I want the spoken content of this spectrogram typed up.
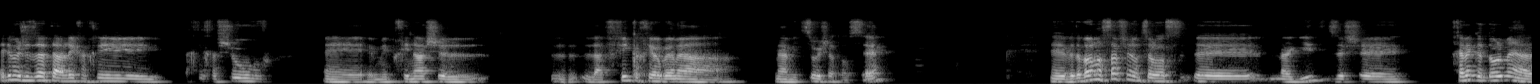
הייתי אומר שזה התהליך הכי, הכי חשוב אה, מבחינה של להפיק הכי הרבה מה, מהמיצוי שאתה עושה. אה, ודבר נוסף שאני רוצה אה, להגיד זה שחלק גדול מה,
